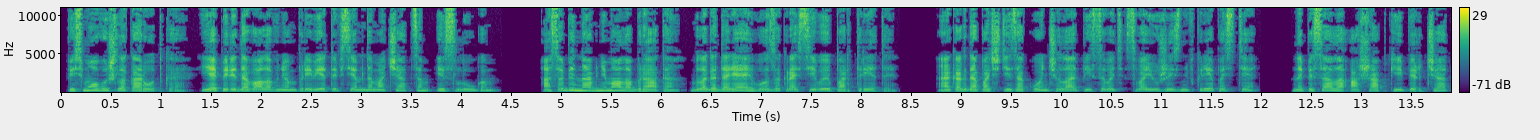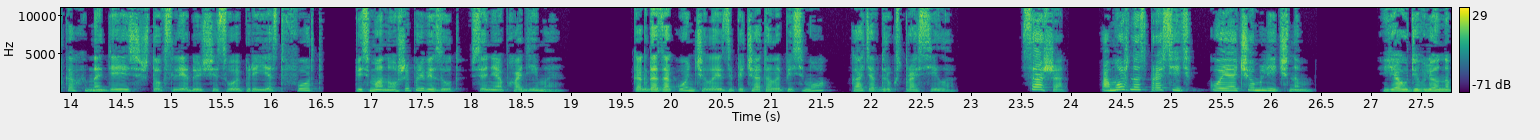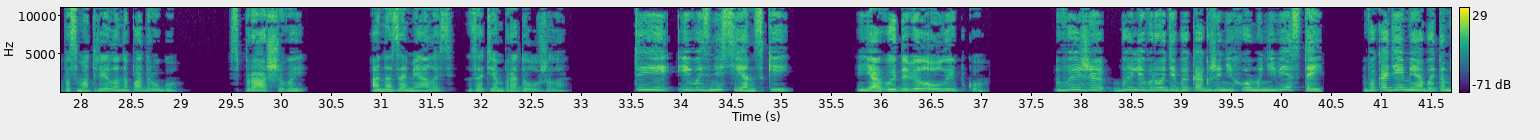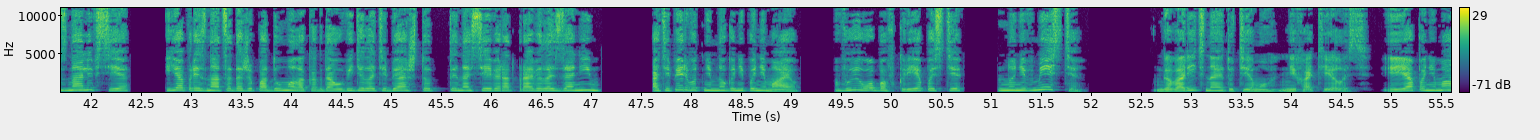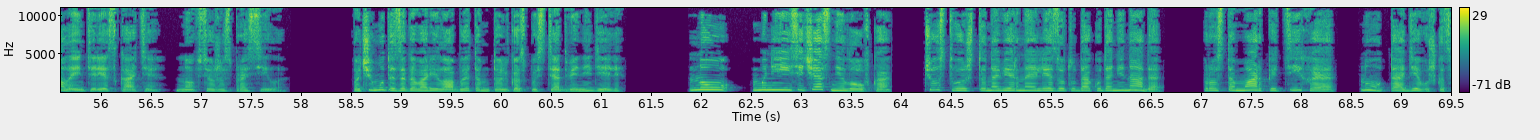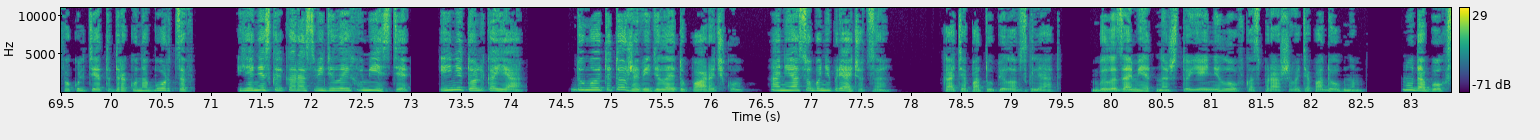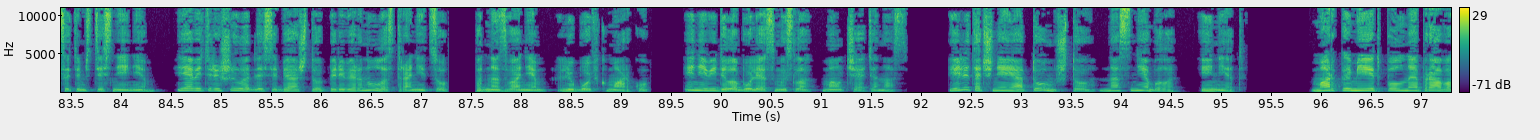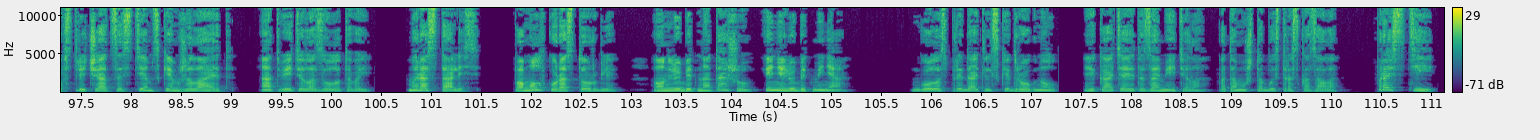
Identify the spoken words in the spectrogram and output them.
Письмо вышло короткое. Я передавала в нем приветы всем домочадцам и слугам. Особенно обнимала брата, благодаря его за красивые портреты. А когда почти закончила описывать свою жизнь в крепости, написала о шапке и перчатках, надеясь, что в следующий свой приезд в форт письмоноши привезут все необходимое. Когда закончила и запечатала письмо, Катя вдруг спросила. «Саша, а можно спросить кое о чем личном?» Я удивленно посмотрела на подругу. Спрашивай. Она замялась, затем продолжила. Ты и Вознесенский. Я выдавила улыбку. Вы же были вроде бы как женихом и невестой. В академии об этом знали все. Я, признаться, даже подумала, когда увидела тебя, что ты на север отправилась за ним. А теперь вот немного не понимаю. Вы оба в крепости, но не вместе. Говорить на эту тему не хотелось, и я понимала интерес Кати, но все же спросила. Почему ты заговорила об этом только спустя две недели? Ну, мне и сейчас неловко. Чувствую, что, наверное, лезу туда, куда не надо. Просто Марк и Тихая, ну, та девушка с факультета драконоборцев, я несколько раз видела их вместе, и не только я. Думаю, ты тоже видела эту парочку. Они особо не прячутся. Катя потупила взгляд. Было заметно, что ей неловко спрашивать о подобном. Ну да бог с этим стеснением. Я ведь решила для себя, что перевернула страницу под названием «Любовь к Марку» и не видела более смысла молчать о нас. Или точнее о том, что нас не было и нет. «Марк имеет полное право встречаться с тем, с кем желает», — ответила Золотовой. «Мы расстались. Помолвку расторгли. Он любит Наташу и не любит меня». Голос предательски дрогнул, и Катя это заметила, потому что быстро сказала «Прости».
